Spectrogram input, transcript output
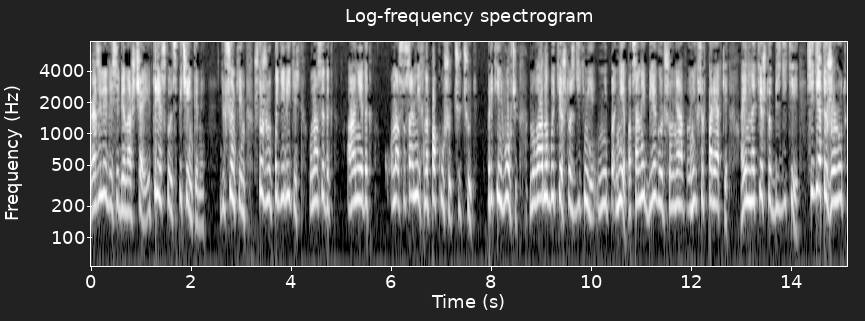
разлили себе наш чай и трескают с печеньками. Девчонки им, что же вы поделитесь, у нас это, а они так, у нас у самих на покушать чуть-чуть. Прикинь, Вовчик, ну ладно бы те, что с детьми. Не, не пацаны бегают, что у, меня, у них все в порядке. А именно те, что без детей. Сидят и жрут,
